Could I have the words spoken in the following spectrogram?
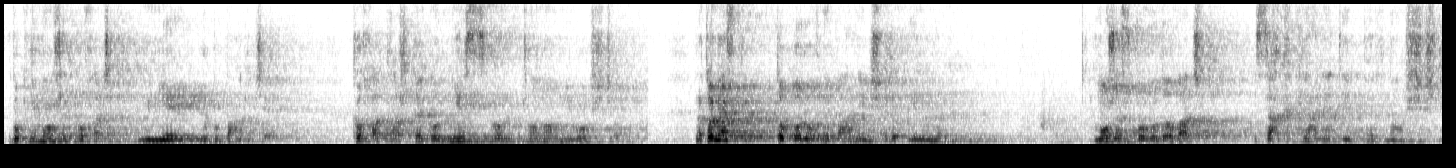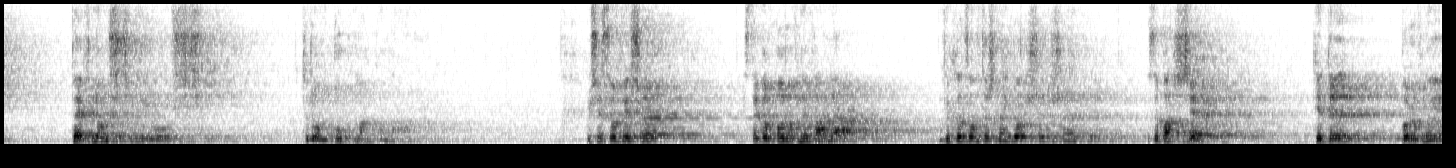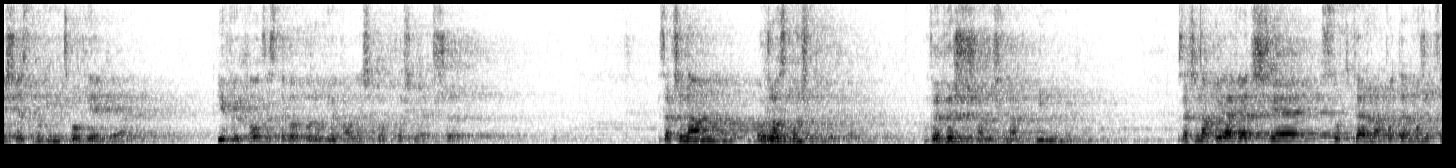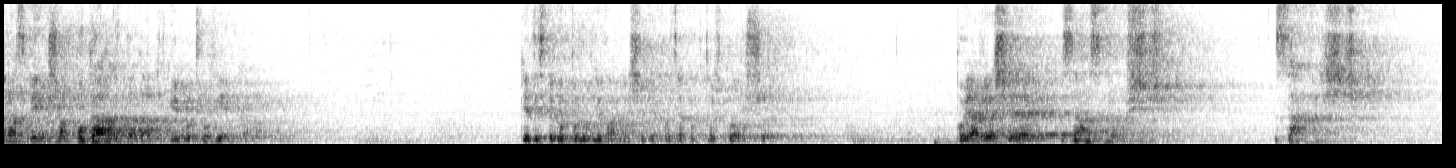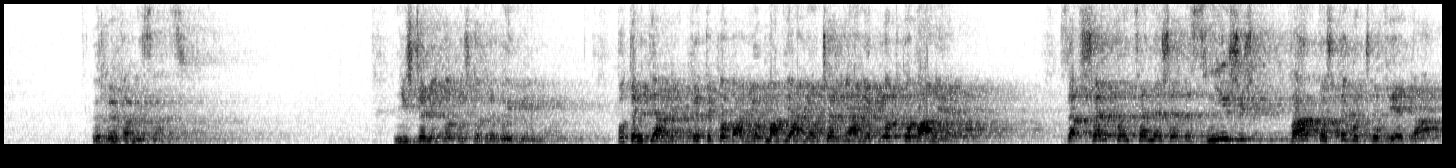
Bóg nie może kochać mniej lub bardziej. Kocha każdego nieskończoną miłością. Natomiast to porównywanie się do innych może spowodować zachwianie tej pewności, pewności miłości, którą Bóg ma ku nam. Myślę sobie, że z tego porównywania wychodzą też najgorsze grzechy. Zobaczcie, kiedy porównuję się z drugim człowiekiem i wychodzę z tego porównywania się, bo ktoś lepszy, zaczynam rosnąć w. Wywyższam się nad innym. Zaczyna pojawiać się subtelna, potem może coraz większa pogarda dla drugiego człowieka. Kiedy z tego porównywania się wychodzę jako ktoś gorszy, pojawia się zazdrość, zawiść, rywalizacja, niszczenie kogoś dobrego imienia, potępianie, krytykowanie, obmawianie, oczernianie, plotkowanie. Za wszelką cenę, żeby zniżyć wartość tego człowieka,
